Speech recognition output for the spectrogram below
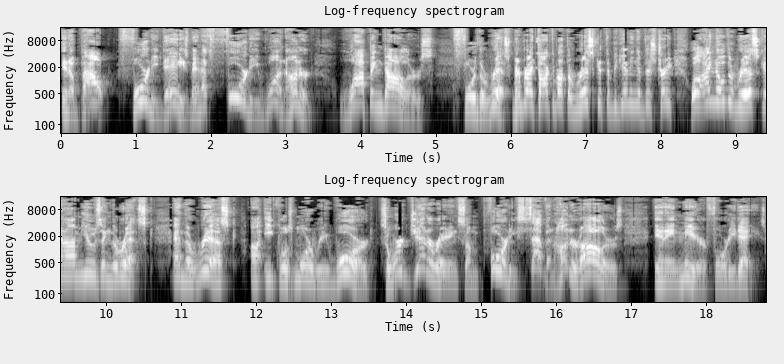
in about 40 days, man. That's 4,100 whopping dollars for the risk. Remember, I talked about the risk at the beginning of this trade? Well, I know the risk and I'm using the risk. And the risk uh, equals more reward. So we're generating some $4,700 in a mere 40 days.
